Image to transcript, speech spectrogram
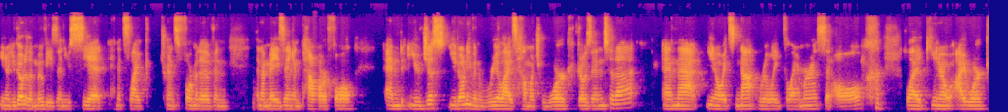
you know, you go to the movies and you see it and it's like transformative and, and amazing and powerful. And you just, you don't even realize how much work goes into that. And that, you know, it's not really glamorous at all. like, you know, I work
